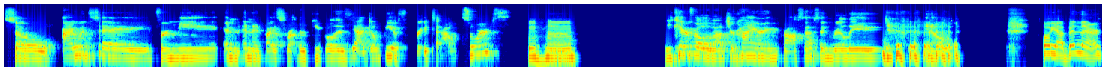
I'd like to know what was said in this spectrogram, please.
So I would say for me, and, and advice for other people is yeah, don't be afraid to outsource. Mm-hmm. Um, be careful about your hiring process and really, you know. oh yeah, been there.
